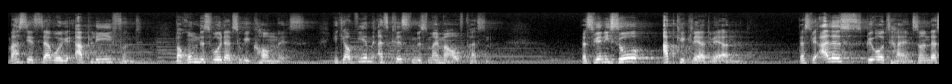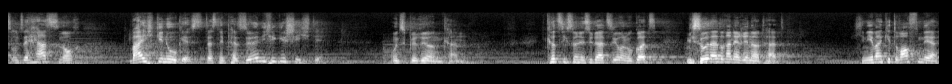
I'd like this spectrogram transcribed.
was jetzt da wohl ablief und warum das wohl dazu gekommen ist. Ich glaube, wir als Christen müssen manchmal aufpassen, dass wir nicht so abgeklärt werden, dass wir alles beurteilen, sondern dass unser Herz noch weich genug ist, dass eine persönliche Geschichte uns berühren kann. Kürzlich so eine Situation, wo Gott mich so daran erinnert hat, ich habe jemanden getroffen, der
